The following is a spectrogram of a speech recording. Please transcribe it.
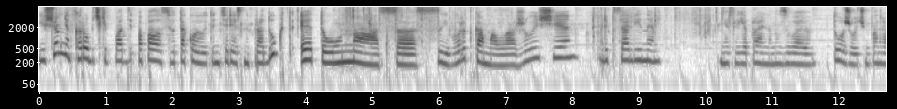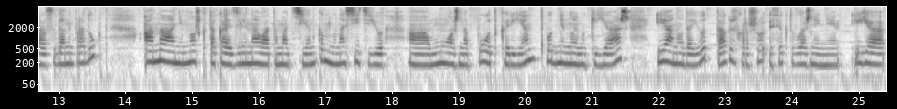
Еще мне в коробочке попался вот такой вот интересный продукт. Это у нас э, сыворотка омолаживающая репсолины, если я правильно называю. Тоже очень понравился данный продукт. Она немножко такая зеленоватым оттенком. Наносить ее а, можно под крем, под дневной макияж. И оно дает также хорошо эффект увлажнения. И я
